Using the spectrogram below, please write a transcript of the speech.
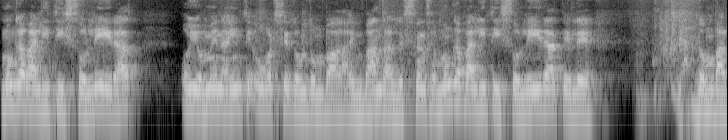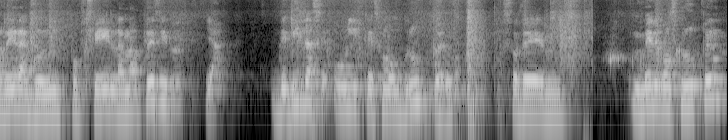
många var lite isolerade Och jag menar inte oavsett om de var invandrare eller svenskar. Många var lite isolerade eller de var rädda att gå ut på kvällarna. Plötsligt, ja, det bildas olika små grupper. Så det, Mellebomsgruppen,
